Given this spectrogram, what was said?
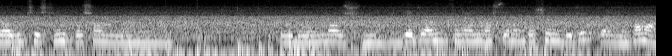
Ya bir kesinlik basam ben. Böyle olmaz. Şimdi gideceğim bütün elmaslarım boşa gidecek. Ben yapamam.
